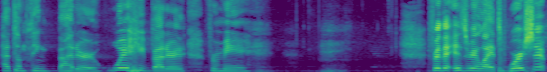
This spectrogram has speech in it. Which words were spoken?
had something better, way better for me. For the Israelites, worship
